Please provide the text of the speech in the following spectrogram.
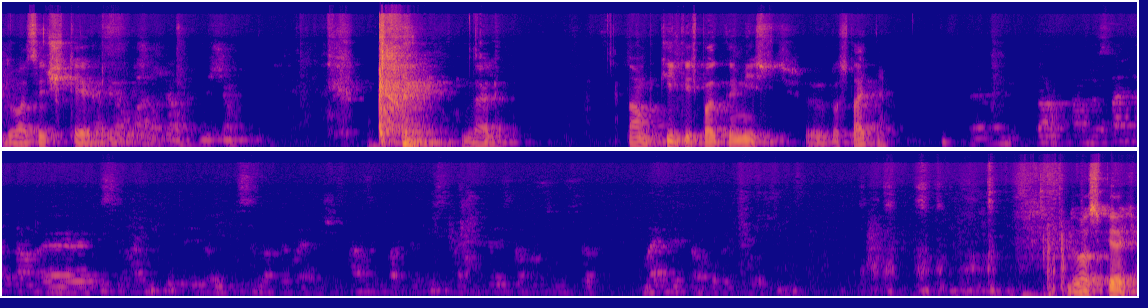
24. Без зауважень. Далі. Там кількість паркомісць е, достатня? Так, там достатньо, там е, 8 25.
